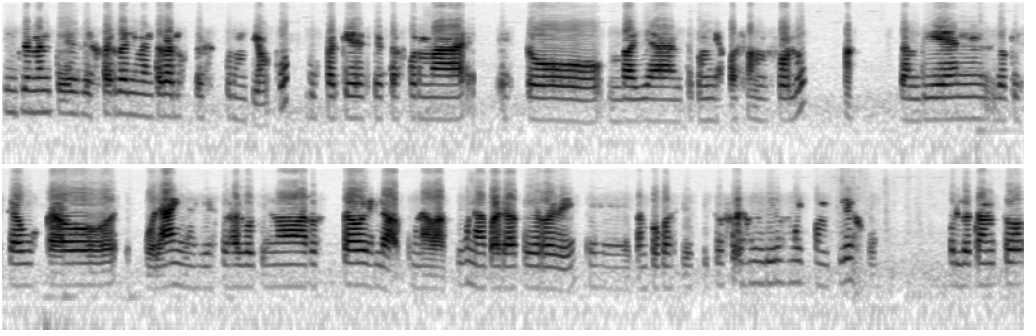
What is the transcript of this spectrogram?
simplemente es dejar de alimentar a los peces por un tiempo, buscar que de cierta forma vaya, entre comillas, pasando solo. También lo que se ha buscado por años, y esto es algo que no ha resultado, es la, una vacuna para PRD. Eh, tampoco ha sido exitoso. Es un virus muy complejo. Por lo tanto,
